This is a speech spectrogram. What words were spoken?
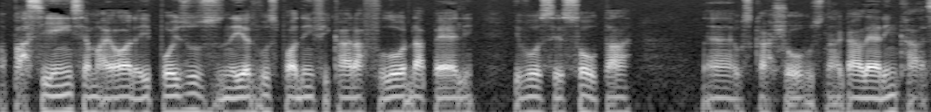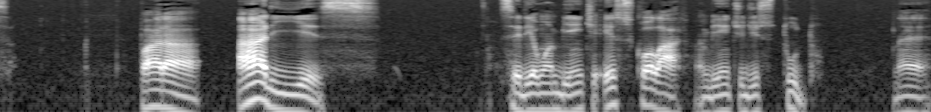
uma paciência maior aí, pois os nervos podem ficar à flor da pele e você soltar né, os cachorros na galera em casa para Aries seria um ambiente escolar, ambiente de estudo, né?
